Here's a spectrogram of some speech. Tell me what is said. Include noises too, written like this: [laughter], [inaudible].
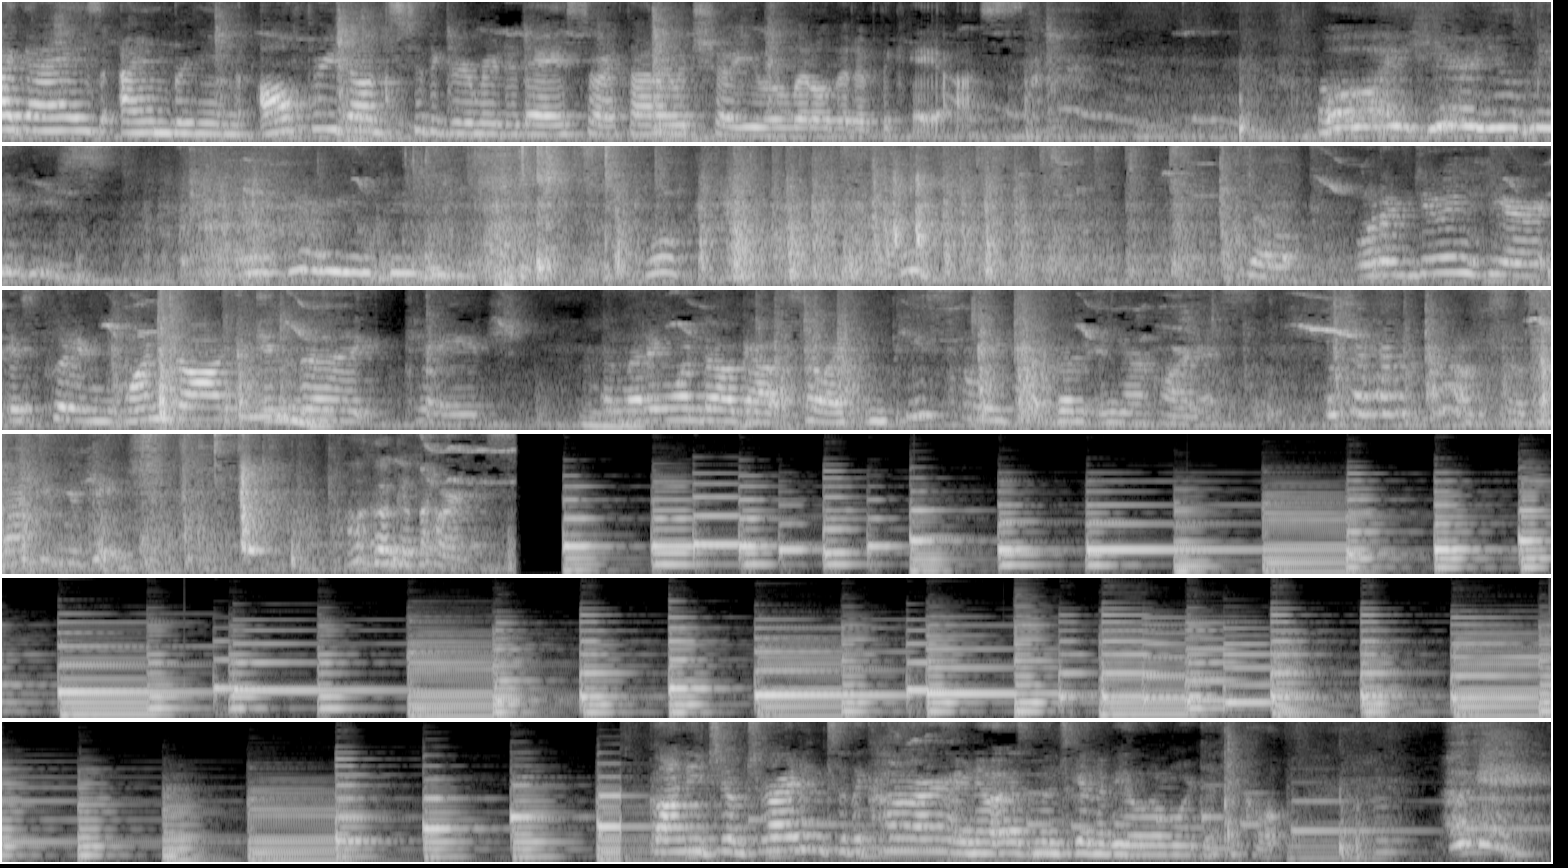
Hi guys, I am bringing all three dogs to the groomer today, so I thought I would show you a little bit of the chaos. Oh, I hear you babies. I hear you babies. Oh. So what I'm doing here is putting one dog in the cage and letting one dog out so I can peacefully put them in their harness, which I haven't found, so it's back in your cage. I'll go get the harness. Bonnie jumped right into the car. I know Esmond's gonna be a little more difficult. Okay.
